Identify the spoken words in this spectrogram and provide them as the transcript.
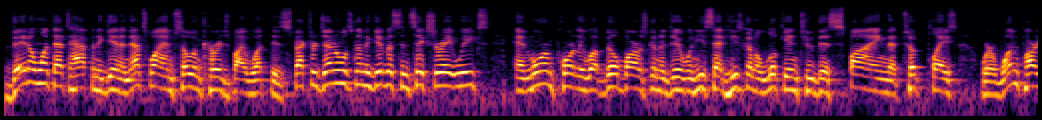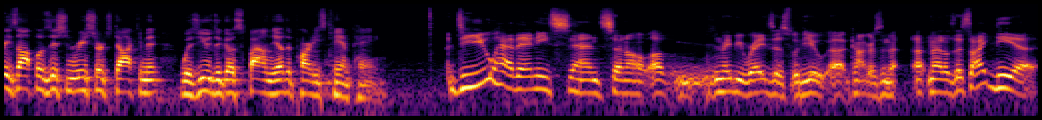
They don't want that to happen again, and that's why I'm so encouraged by what the Inspector General is going to give us in six or eight weeks, and more importantly, what Bill Barr is going to do when he said he's going to look into this spying that took place where one party's opposition research document was used to go spy on the other party's campaign. Do you have any sense, and I'll, I'll maybe raise this with you, uh, Congressman Meadows, this idea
